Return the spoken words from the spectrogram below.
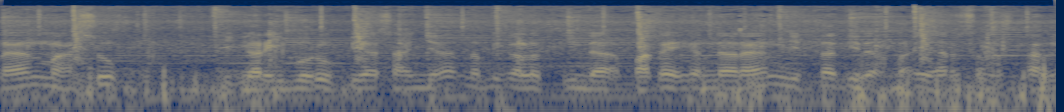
kendaraan masuk Rp3.000 saja tapi kalau tidak pakai kendaraan kita tidak bayar sama sekali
